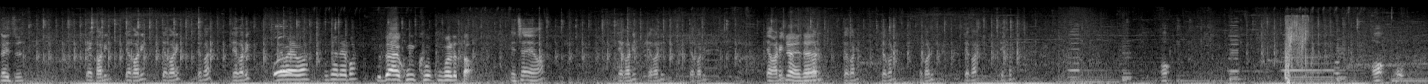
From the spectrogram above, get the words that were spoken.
나이스 대가리 대가리 대가리 대가리 대가리 해봐 해봐 괜찮아 해봐 나공공 걸렸다 괜찮아요 대가리 대가리 대가리 대가리 괜찮아, 대가리 괜찮아. 대가리 대가리 대가리 대가리 대가리 어? 어? 어?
